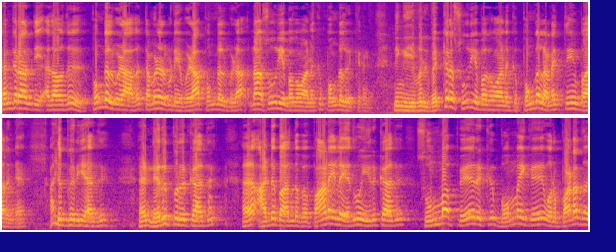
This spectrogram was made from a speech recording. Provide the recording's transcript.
சங்கராந்தி அதாவது பொங்கல் விழாவை தமிழர்களுடைய விழா பொங்கல் விழா நான் சூரிய பகவானுக்கு பொங்கல் வைக்கிறேன். நீங்கள் இவர் வைக்கிற சூரிய பகவானுக்கு பொங்கல் அனைத்தையும் பாருங்கள் அடுப்பெரியாது நெருப்பு இருக்காது அடுப்பு அடு அந்த பானையில் எதுவும் இருக்காது. சும்மா பேருக்கு பொம்மைக்கு ஒரு படத்தை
